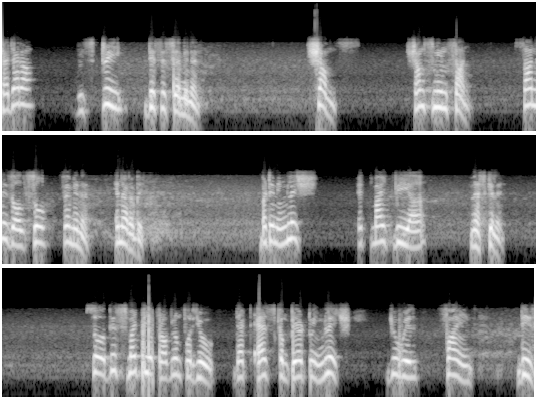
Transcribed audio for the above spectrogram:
Shajara, which tree, this is feminine. Shams. Shams means sun. Sun is also feminine in Arabic. But in English, it might be a masculine. So this might be a problem for you that as compared to English, you will find this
